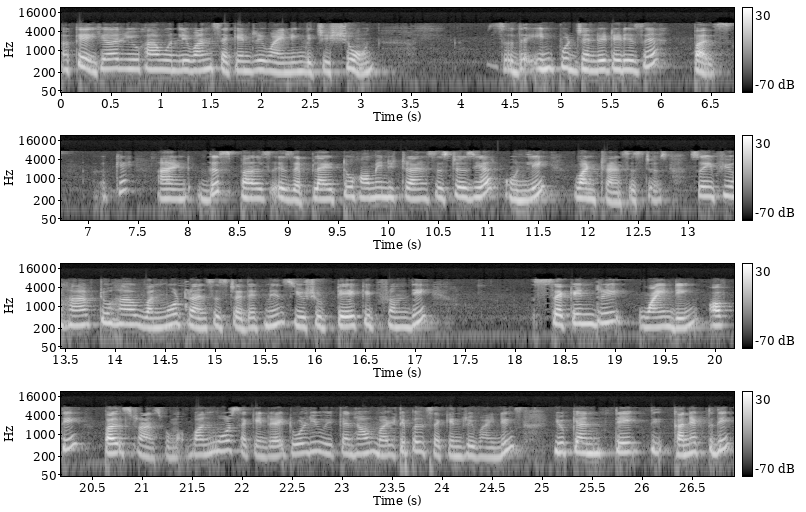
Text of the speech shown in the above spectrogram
Okay, here you have only one secondary winding which is shown. So the input generated is a pulse. Okay, and this pulse is applied to how many transistors here? Only one transistors. So if you have to have one more transistor that means you should take it from the secondary winding of the pulse transformer. One more secondary. I told you you can have multiple secondary windings. You can take the connect the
